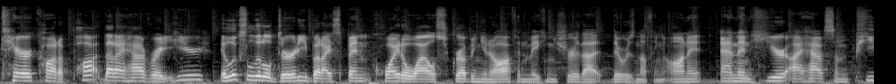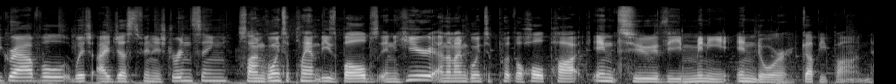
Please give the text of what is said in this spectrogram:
terracotta pot that I have right here. It looks a little dirty, but I spent quite a while scrubbing it off and making sure that there was nothing on it. And then here I have some pea gravel, which I just finished rinsing. So I'm going to plant these bulbs in here, and then I'm going to put the whole pot into the mini indoor guppy pond.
